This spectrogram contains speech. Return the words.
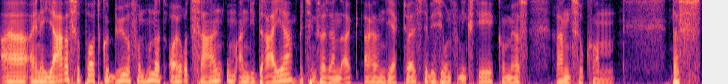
eine Jahressupportgebühr von 100 Euro zahlen, um an die Dreier bzw. An, an die aktuellste Version von XT Commerce ranzukommen. Das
